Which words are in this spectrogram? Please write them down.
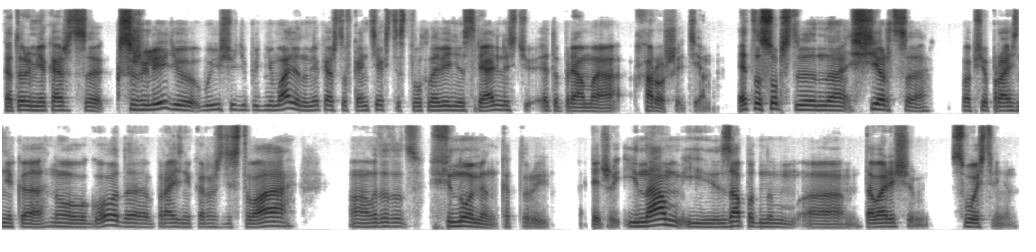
который, мне кажется, к сожалению, вы еще не поднимали, но мне кажется, в контексте столкновения с реальностью это прямо хорошая тема. Это, собственно, сердце вообще праздника Нового года, праздника Рождества, а, вот этот феномен, который, опять же, и нам, и западным а, товарищам свойственен.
